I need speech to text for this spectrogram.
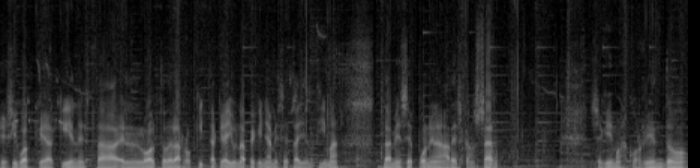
Es igual que aquí en esta, en lo alto de la roquita que hay una pequeña meseta ahí encima. También se ponen a descansar. Seguimos corriendo,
